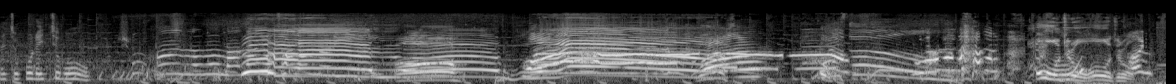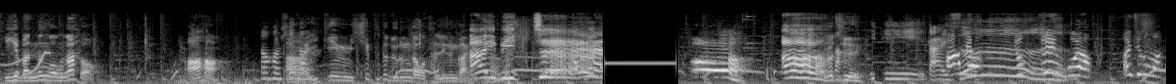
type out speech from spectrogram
let's go let's go. 와. 와와 오 어지러워 오 어지러워 이게 맞는 건가? 또. 아하. 자 갑시다. 아이 게임 시프트 누른다고 달리는 거 아니야? 아이 미치 아 아! 그렇지. 이 nice. 역주행 뭐야? 아 잠깐만.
